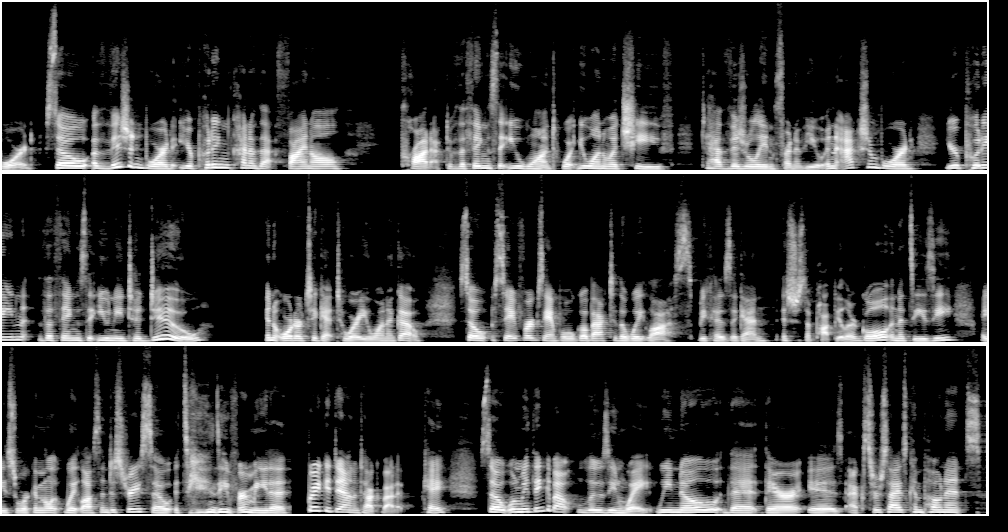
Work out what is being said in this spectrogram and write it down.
board. So, a vision board, you're putting kind of that final product of the things that you want, what you want to achieve to have visually in front of you. An action board, you're putting the things that you need to do in order to get to where you want to go. So, say for example, we'll go back to the weight loss because again, it's just a popular goal and it's easy. I used to work in the weight loss industry, so it's easy for me to break it down and talk about it. Okay. So, when we think about losing weight, we know that there is exercise components,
